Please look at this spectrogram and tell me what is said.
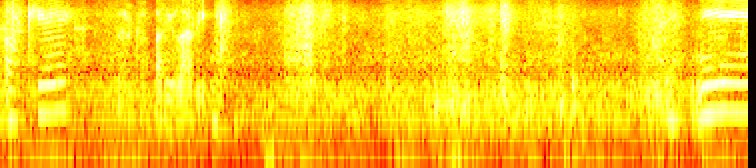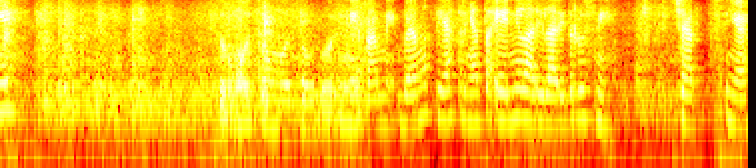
Oke. okay ntar lari-lari nih tunggu tunggu tunggu. Ini rame banget ya. Ternyata eh, ini lari-lari terus nih chatsnya.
